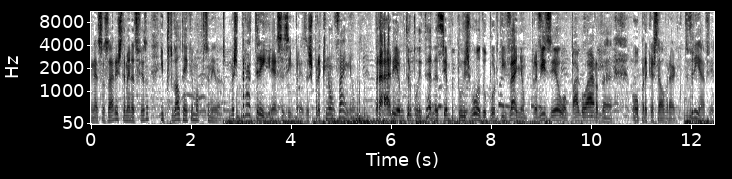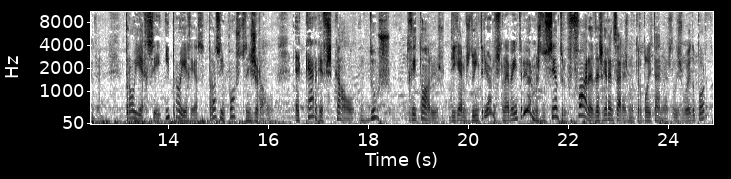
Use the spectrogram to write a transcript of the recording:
nessas áreas, também na defesa, e Portugal tem aqui uma oportunidade. Mas para atrair essas empresas, para que não venham para a área metropolitana sempre de Lisboa ou do Porto e venham para Viseu ou para a Guarda ou para Castelo Branco, deveria haver para o IRC e para o IRS, para os impostos em geral, a carga fiscal dos territórios, digamos, do interior, isto não é bem interior, mas do centro, fora das grandes áreas metropolitanas de Lisboa e do Porto,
